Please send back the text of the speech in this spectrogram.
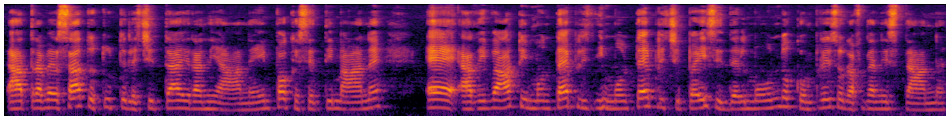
Ha attraversato tutte le città iraniane e in poche settimane è arrivato in molteplici, in molteplici paesi del mondo, compreso l'Afghanistan,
